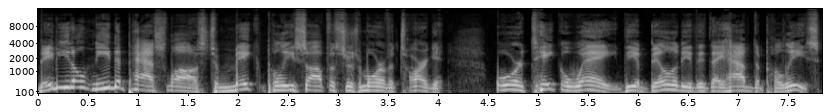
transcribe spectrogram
Maybe you don't need to pass laws to make police officers more of a target or take away the ability that they have to police.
